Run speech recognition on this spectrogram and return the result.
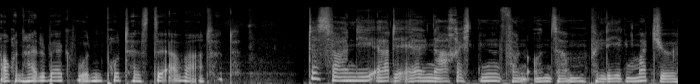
Auch in Heidelberg wurden Proteste erwartet. Das waren die RDL-Nachrichten von unserem Kollegen Mathieu.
